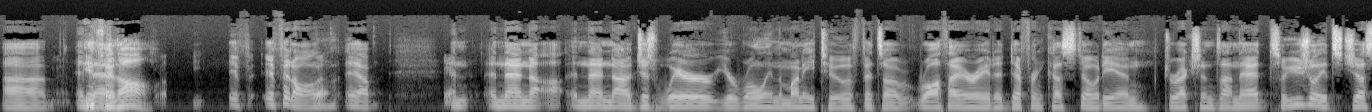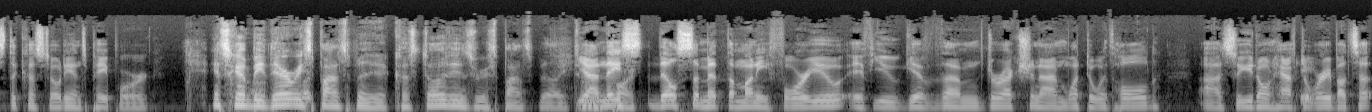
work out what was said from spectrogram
Uh, and If then- at all. if if at all, yeah. And and then uh, and then uh, just where you're rolling the money to. If it's a Roth IRA at a different custodian, directions on that. So usually it's just the custodian's paperwork. It's going to be their responsibility, the custodian's responsibility. To yeah, and they report. s- they'll submit the money for you if you give them direction on what to withhold. Uh, so you don't have to worry about se-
